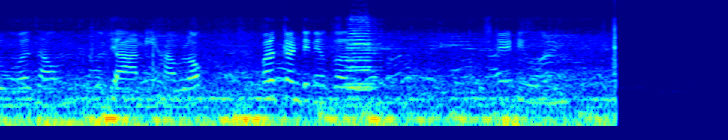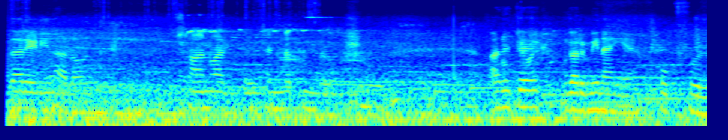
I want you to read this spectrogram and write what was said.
रूमवर जाऊन उद्या आम्ही हा ब्लॉग परत कंटिन्यू करू. स्टेट येऊन रेडी झालो. छान वाटते थंड थंड. आता इथे गरमी नाही आहे खूप फुल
